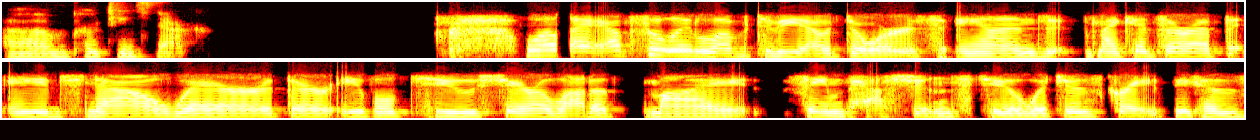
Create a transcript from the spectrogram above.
um, protein snack? Well, I absolutely love to be outdoors, and my kids are at the age now where they're able to share a lot of my same passions too, which is great because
